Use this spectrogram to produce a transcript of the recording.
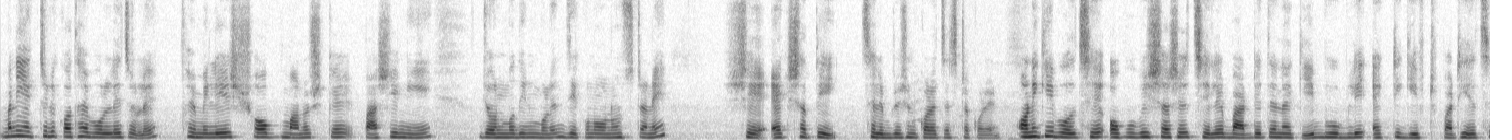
মানে অ্যাকচুয়ালি কথায় বললে চলে ফ্যামিলির সব মানুষকে পাশে নিয়ে জন্মদিন বলেন যে কোনো অনুষ্ঠানে সে একসাথেই সেলিব্রেশন করার চেষ্টা করেন। অনেকেই বলছে অপবিশ্বাসের ছেলের বার্থডেতে নাকি ভুবলি একটি গিফট পাঠিয়েছে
